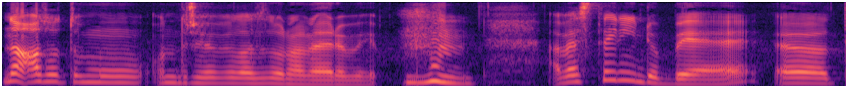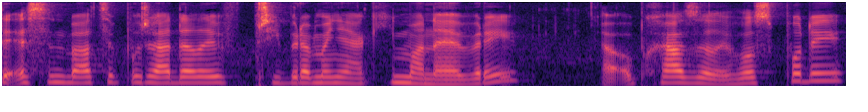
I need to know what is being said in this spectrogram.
No a to tomu Ondřeje vylezlo na nervy. a ve stejné době uh, ty SNBáci pořádali v příbrami nějaký manévry, obcházeli hospody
